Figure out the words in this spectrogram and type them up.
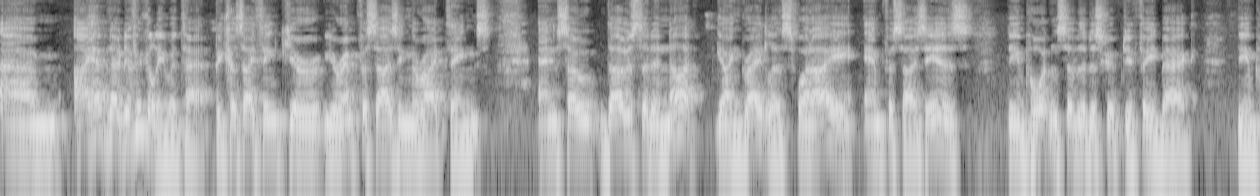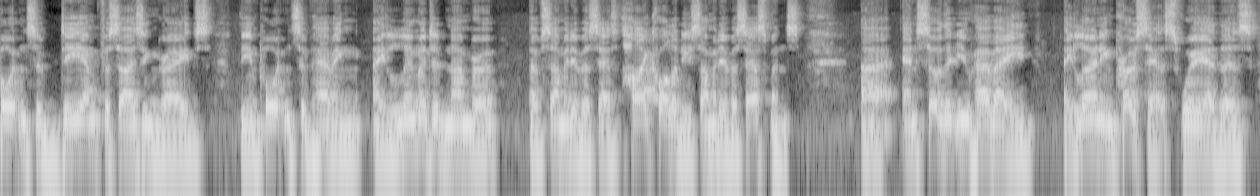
Um, I have no difficulty with that because I think you're you're emphasizing the right things, and so those that are not going gradeless, what I emphasize is the importance of the descriptive feedback, the importance of de-emphasizing grades, the importance of having a limited number of summative assess high quality summative assessments, uh, and so that you have a a learning process where there's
